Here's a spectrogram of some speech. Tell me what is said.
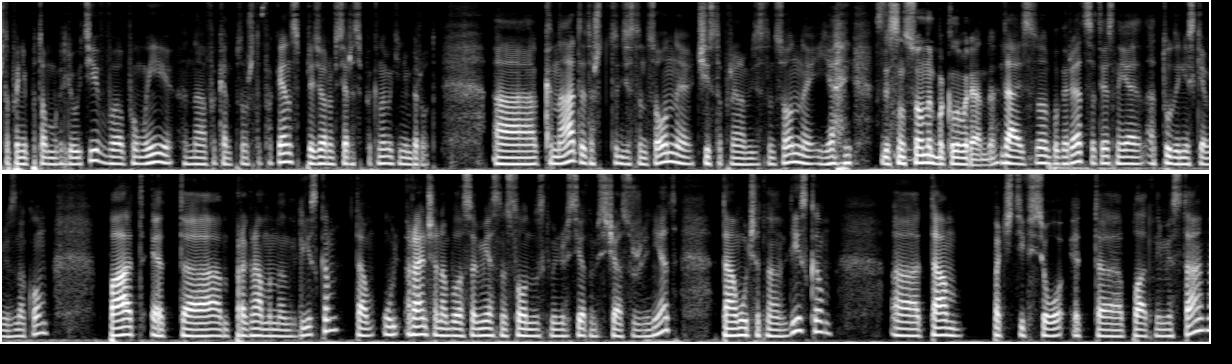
чтобы они потом могли уйти в ПМИ на ФКН, потому что ФКН с призером в сервисе по экономике не берут. А КНАТ — это что-то дистанционное, чисто программа дистанционная. и Я Дистанционный бакалавриат, да? да, дистанционный бакалавриат, соответственно, я оттуда ни с кем не знаком. ПАД — это программа на английском. Там у- раньше она была совместно с Лондонским университетом, сейчас уже нет. Там учат на английском. А, Там почти все это платные места.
